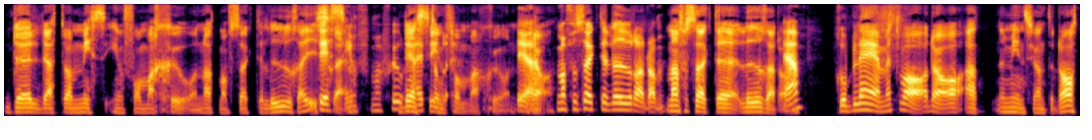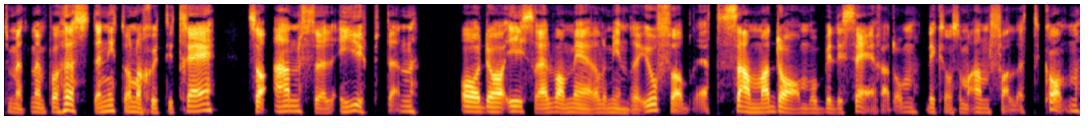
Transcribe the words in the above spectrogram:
döljde att det var missinformation och att man försökte lura Israel. Desinformation, Desinformation ja, ja. Man försökte lura dem. Man försökte lura dem. Ja. Problemet var då att, nu minns jag inte datumet, men på hösten 1973 så anföll Egypten och då Israel var mer eller mindre oförberett. Samma dag mobiliserade de, liksom som anfallet kom.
